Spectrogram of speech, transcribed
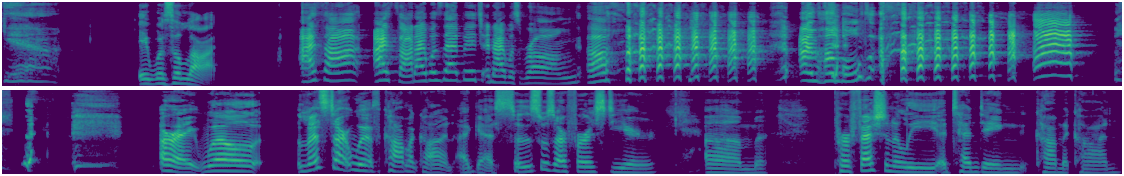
Yeah, yeah. It was a lot. I thought I thought I was that bitch, and I was wrong. Oh. I'm humbled. All right, well, let's start with Comic Con, I guess. So this was our first year um professionally attending Comic Con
